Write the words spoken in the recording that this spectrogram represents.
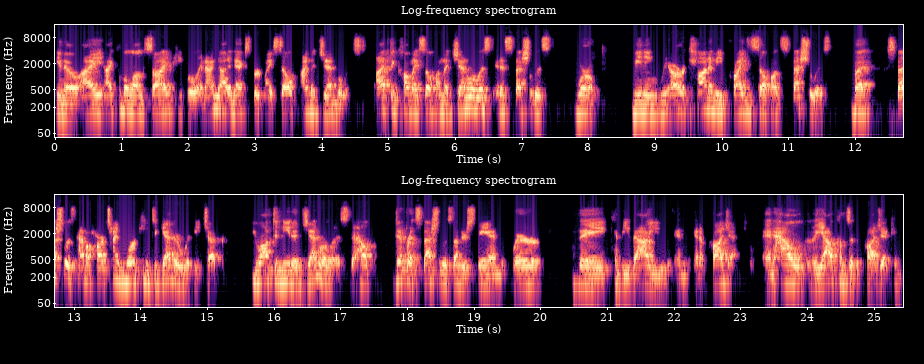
You know, I, I come alongside people and I'm not an expert myself. I'm a generalist. I often call myself, I'm a generalist in a specialist world, meaning we, our economy prides itself on specialists, but specialists have a hard time working together with each other. You often need a generalist to help different specialists understand where they can be valued in, in a project and how the outcomes of the project can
